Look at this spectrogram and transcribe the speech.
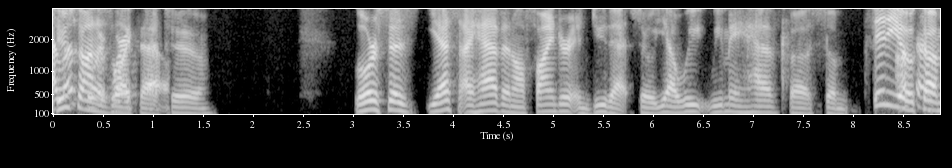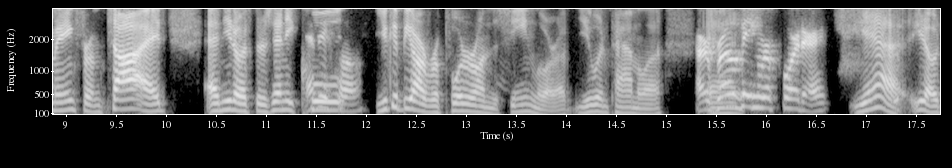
Tucson is like that though. too. Laura says, "Yes, I have, and I'll find her and do that." So yeah, we we may have uh, some video Awesome. coming from Tide, and you know if there's any cool, cool. you could be our reporter on the scene, Laura. You and Pamela, Our And- roving reporter. yeah, you know,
